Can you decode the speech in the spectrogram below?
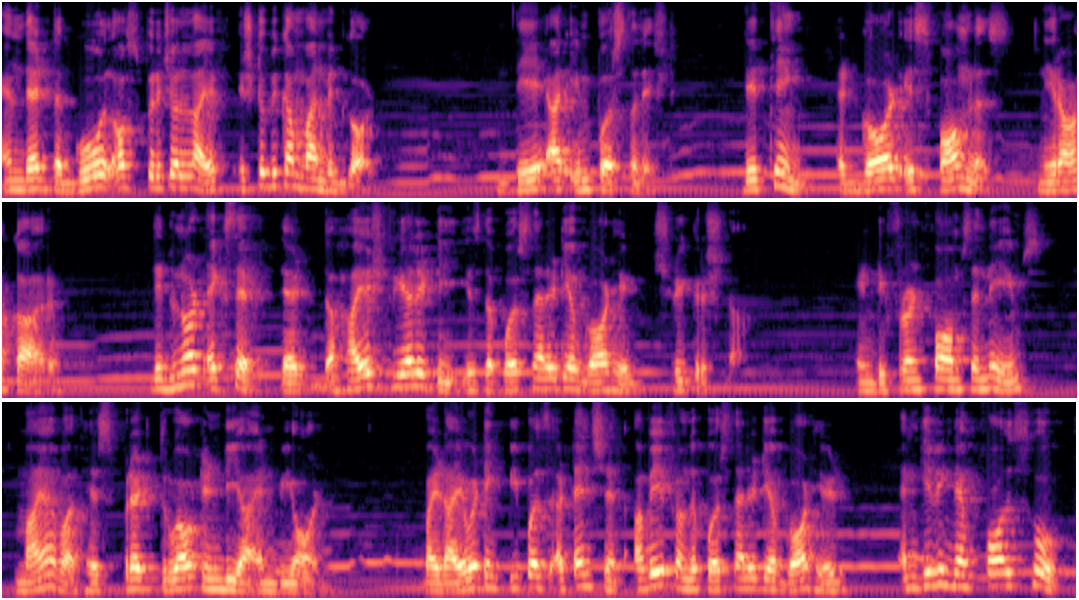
and that the goal of spiritual life is to become one with God. They are impersonalist. They think that God is formless, nirakara. They do not accept that the highest reality is the personality of Godhead, Sri Krishna. In different forms and names, Mayavad has spread throughout India and beyond. By diverting people's attention away from the personality of Godhead and giving them false hope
